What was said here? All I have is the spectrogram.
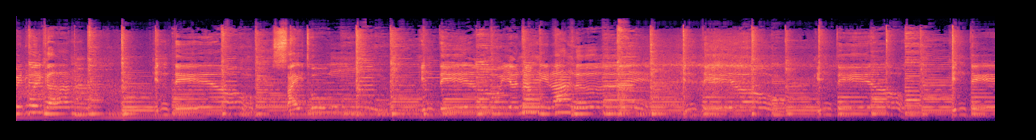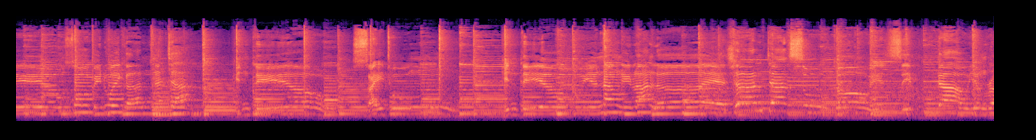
ไปด้วยกัน กินเตี๋ยวอย่านั่งในร้านเลย ฉันจะสู้โควิดสิบเก้าอย่างไร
